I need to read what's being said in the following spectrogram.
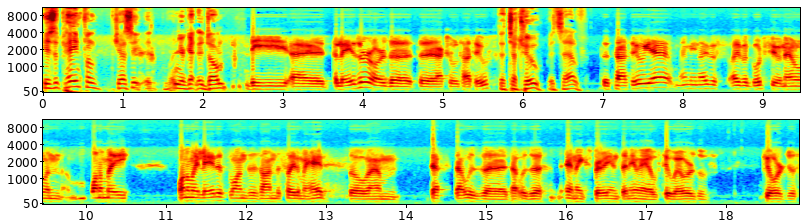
Is it painful, Jesse, when you're getting it done? The uh, the laser or the, the actual tattoos? The tattoo itself. The tattoo, yeah. I mean, I've a, I've a good few now, and one of my one of my latest ones is on the side of my head. So um, that that was uh, that was a, an experience anyway of two hours of pure just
